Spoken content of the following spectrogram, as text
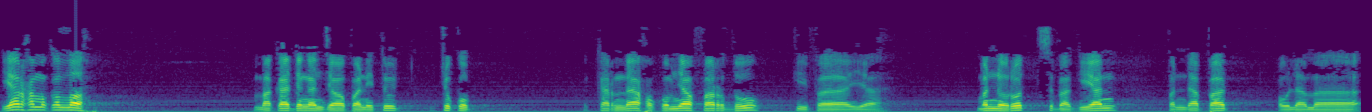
Ya Rahmakallah maka dengan jawaban itu cukup karena hukumnya fardu kifayah menurut sebagian pendapat ulama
